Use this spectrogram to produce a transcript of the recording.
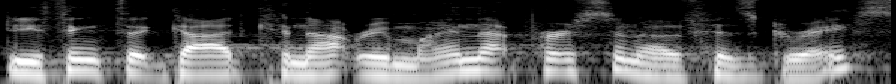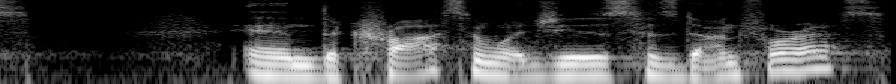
do you think that God cannot remind that person of his grace and the cross and what Jesus has done for us?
